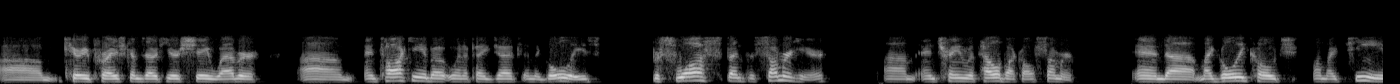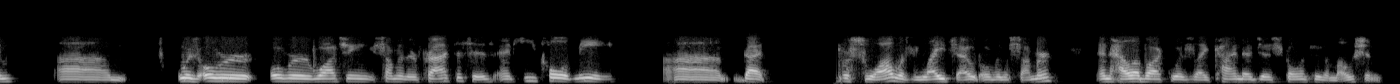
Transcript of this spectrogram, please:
um, Carey Price comes out here, Shea Weber, um, and talking about Winnipeg Jets and the goalies. Brossoit spent the summer here um, and trained with Hellebuyck all summer. And uh, my goalie coach on my team um, was over over watching some of their practices, and he told me um, that Brossoit was lights out over the summer, and Hellebuyck was like kind of just going through the motions.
